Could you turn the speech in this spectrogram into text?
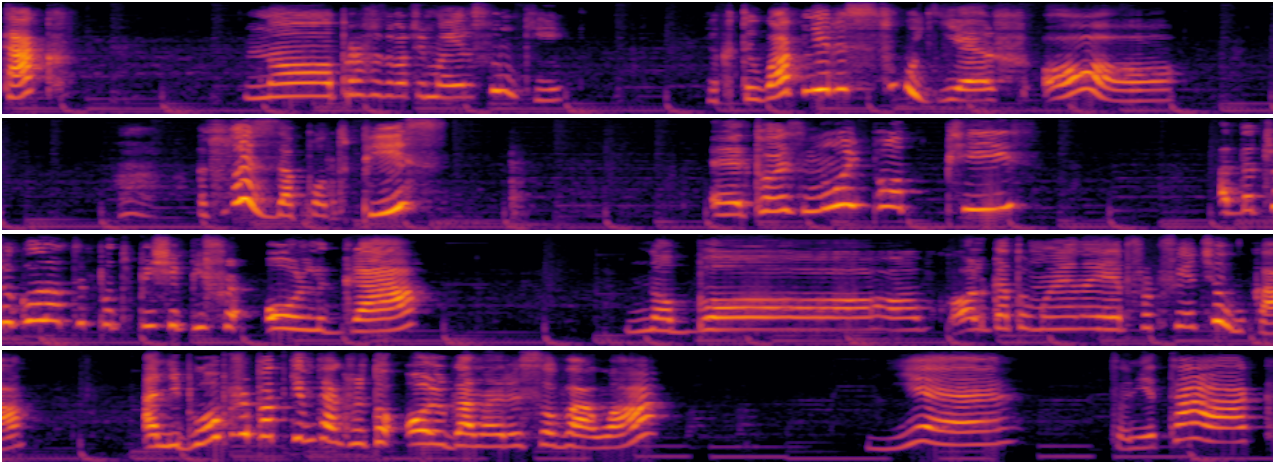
Tak? No, proszę zobaczyć moje rysunki. Jak ty ładnie rysujesz. O! A co to jest za podpis? E, to jest mój podpis. A dlaczego na tym podpisie pisze Olga? No bo Olga to moja najlepsza przyjaciółka. A nie było przypadkiem tak, że to Olga narysowała? Nie, to nie tak.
